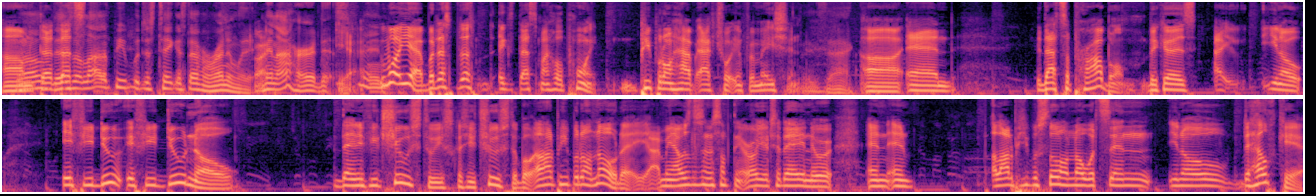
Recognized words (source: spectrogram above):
Um, well, that, there's a lot of people just taking stuff and running with it. Right. Man, I heard this. yeah. Man, Well, yeah, but that's that's that's my whole point. People don't have actual information. exactly. uh, and that's a problem because I, you know, if you do if you do know, then if you choose to, it's because you choose to. But a lot of people don't know that. I mean, I was listening to something earlier today, and there were and and a lot of people still don't know what's in you know the healthcare.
